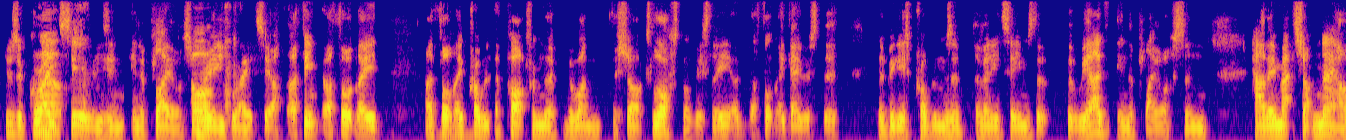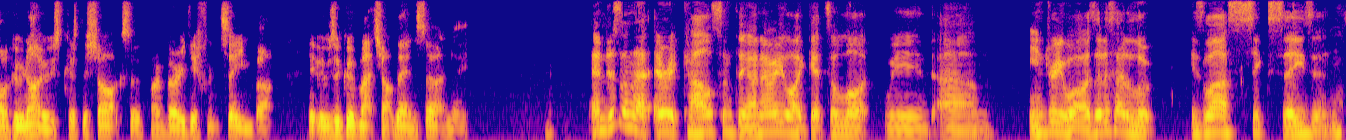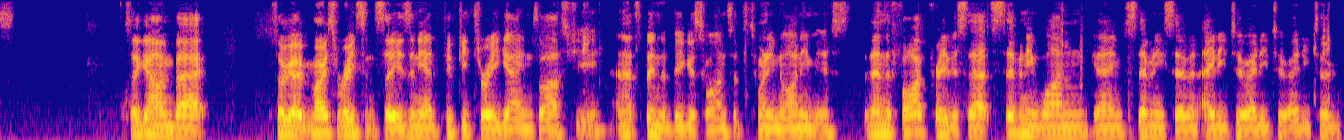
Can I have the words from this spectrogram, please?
It was a great series in, in the playoffs, oh. really great. So I, I think I thought they I thought they probably, apart from the, the one the Sharks lost, obviously, I, I thought they gave us the, the biggest problems of, of any teams that, that we had in the playoffs. And how they match up now, who knows? Because the Sharks are, are, a very different team, but it, it was a good match up then, certainly. And just on that Erik Karlsson thing, I know he like gets a lot with um, injury wise. I just had a look his last six seasons. So going back so we go most recent season, he had 53 games last year, and that's been the biggest one since 29 he missed. But then the five previous to that, 71 games, 77, 82, 82, 82.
